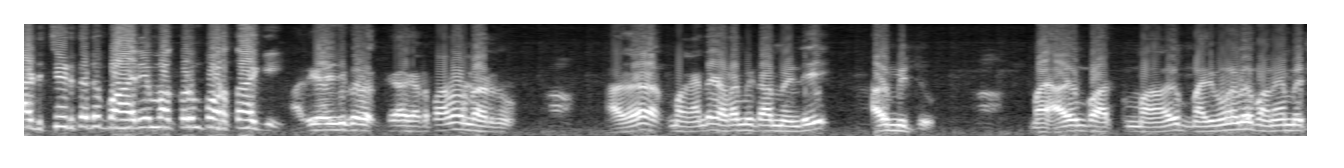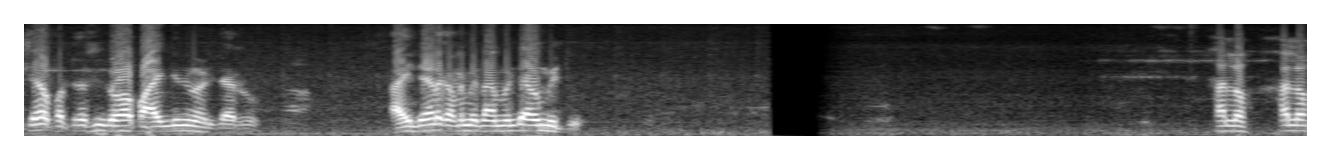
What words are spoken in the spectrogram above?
അടിച്ചെടുത്തിട്ട് ഭാര്യയും മക്കളും പുറത്താക്കി? അത് കഴിഞ്ഞ് കിടപ്പാടുണ്ടായിരുന്നു കിടപ്പാടം ഉണ്ടായിരുന്നു. അത് മകന്റെ കടം കിട്ടാൻ വേണ്ടി അതും വിറ്റു. അതും മരുമകൾ പണയം വെച്ച പത്ത് ലക്ഷം രൂപ ബാങ്കിൽ നിന്ന് മേടിച്ചായിരുന്നു അതിന്റെ കടം കിട്ടാൻ വേണ്ടി അതും വിറ്റു. Hello hello.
